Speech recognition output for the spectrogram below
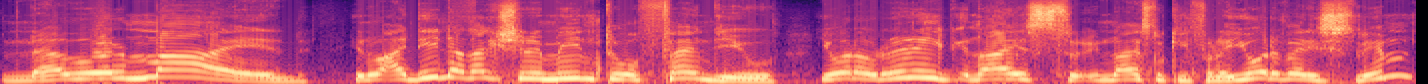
Never mind. You know, I did not actually mean to offend you. You are a really nice, nice looking fellow. You are very slim.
